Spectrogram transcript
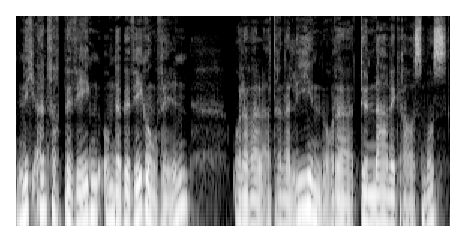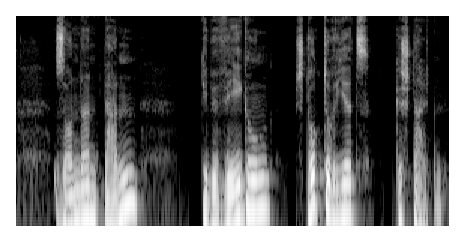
Nicht einfach bewegen um der Bewegung willen oder weil Adrenalin oder Dynamik raus muss, sondern dann die Bewegung strukturiert gestalten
